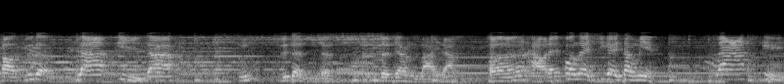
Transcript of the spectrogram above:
好，直的拉一拉。嗯，直的直的直的这样子拉一拉。很好，来放在膝盖上面，拉一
